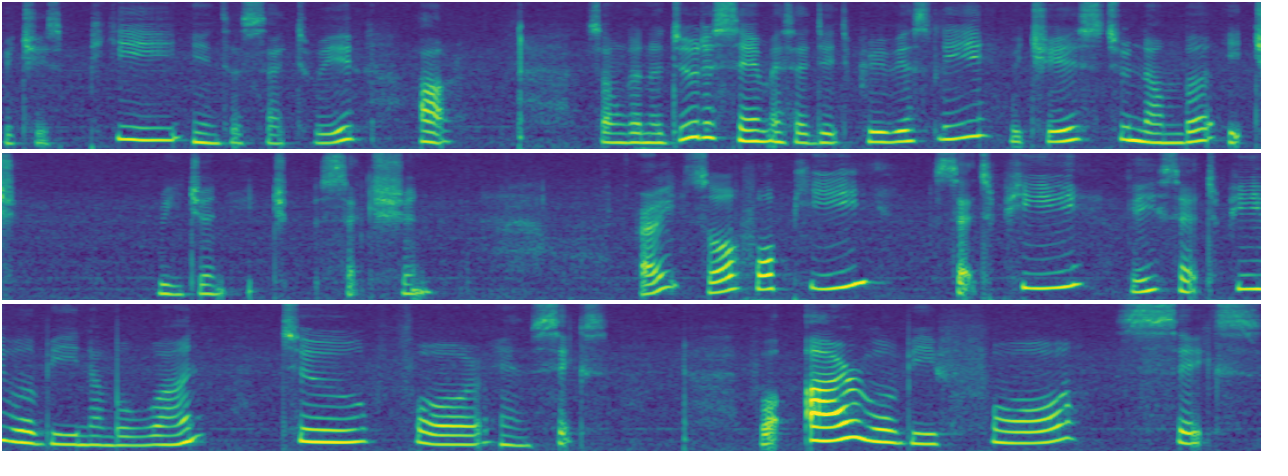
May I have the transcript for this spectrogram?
which is P intersect with R so I'm going to do the same as I did previously which is to number each region each section. Alright so for P set P okay set P will be number 1 2 4 and 6 for R will be 4 6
